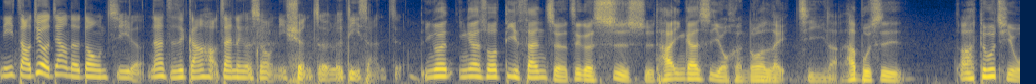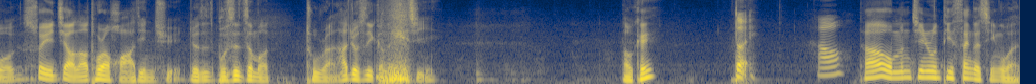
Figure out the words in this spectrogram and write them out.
你早就有这样的动机了，那只是刚好在那个时候你选择了第三者。因为应该说第三者这个事实，它应该是有很多的累积了，它不是啊，对不起，我睡一觉然后突然滑进去，就是不是这么突然，它就是一个累积。OK，对，好，好，我们进入第三个新闻。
